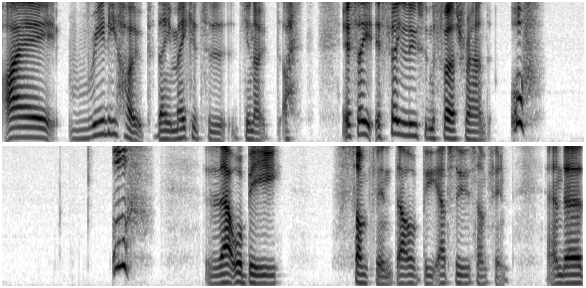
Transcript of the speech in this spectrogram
I really hope they make it to you know if they if they lose in the first round, oof, oof, that would be something. That would be absolutely something. And uh,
